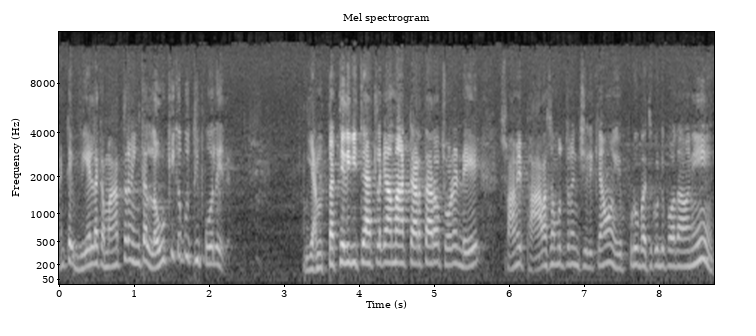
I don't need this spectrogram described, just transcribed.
అంటే వీళ్ళకి మాత్రం ఇంకా లౌకిక బుద్ధి పోలేదు. ఎంత తెలివితేటలుగా మాట్లాడతారో చూడండి. స్వామి పాలసముద్రం చిలికాం ఎప్పుడు బతికుండిపోదామని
